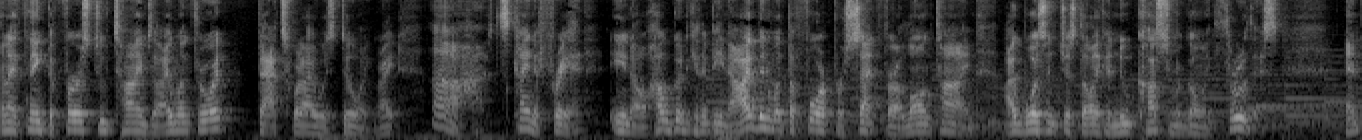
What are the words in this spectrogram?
And I think the first two times that I went through it, that's what I was doing, right? Ah, it's kind of free you know, how good can it be? Now, I've been with the 4% for a long time. I wasn't just like a new customer going through this. And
